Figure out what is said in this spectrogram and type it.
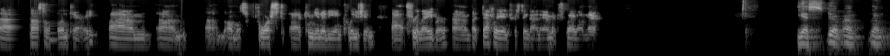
uh, not so voluntary. Um, um, um, almost forced uh, community inclusion uh, through labor, um, but definitely interesting dynamics going on there. Yes, yeah, um, um,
